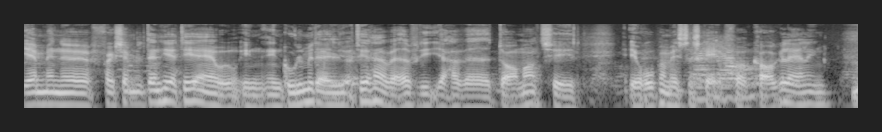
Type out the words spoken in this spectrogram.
Jamen, øh, for eksempel, den her, det er jo en, en guldmedalje, og det har jeg været, fordi jeg har været dommer til et europamesterskab for kokkelærling. Mm.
